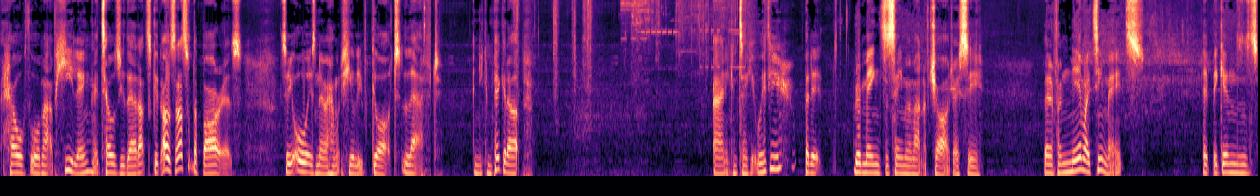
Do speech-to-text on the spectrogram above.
health or amount of healing. It tells you there. That's good. Oh, so that's what the bar is. So you always know how much heal you've got left, and you can pick it up, and you can take it with you. But it remains the same amount of charge. I see. Then if I'm near my teammates, it begins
